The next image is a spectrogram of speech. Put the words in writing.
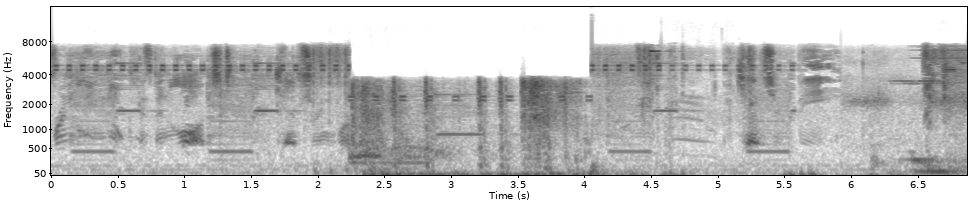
Friendly nuke has been launched. Capturing Bravo. We captured B.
